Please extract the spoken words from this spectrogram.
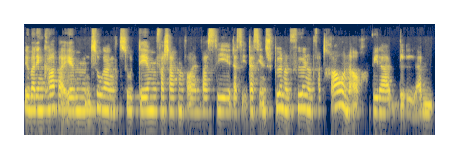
über den Körper eben Zugang zu dem verschaffen wollen, was sie, dass sie, dass sie ins Spüren und Fühlen und Vertrauen auch wieder ähm,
